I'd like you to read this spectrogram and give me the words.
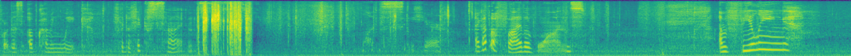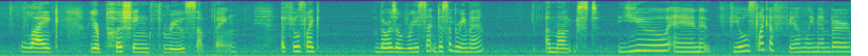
for this upcoming week for the fixed signs. Let's see here. I got the Five of Wands. I'm feeling like you're pushing through something. It feels like there was a recent disagreement amongst you and it feels like a family member.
